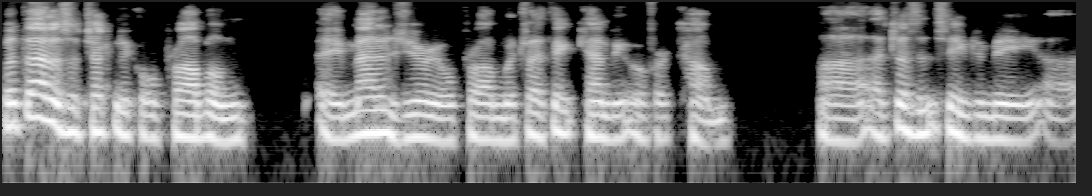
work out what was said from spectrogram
but that is a technical problem, a managerial problem, which I think can be overcome. Uh, it doesn't seem to me uh,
